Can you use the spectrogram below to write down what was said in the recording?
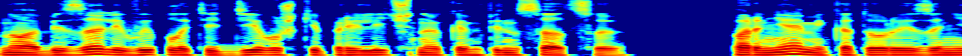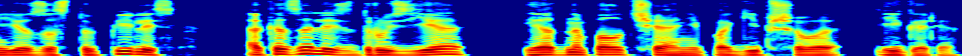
но обязали выплатить девушке приличную компенсацию. Парнями, которые за нее заступились, оказались друзья и однополчане погибшего Игоря.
